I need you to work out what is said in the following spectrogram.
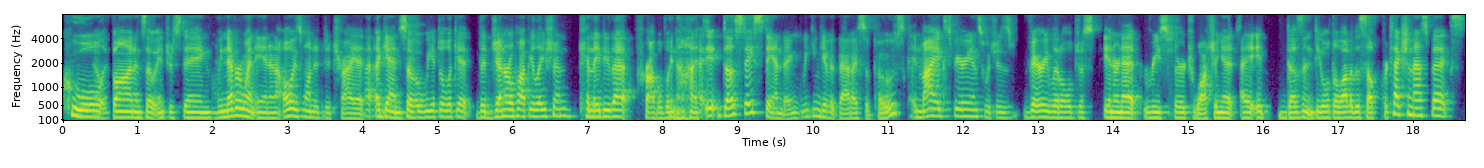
cool and fun and so interesting. We never went in, and I always wanted to try it uh, again. So we have to look at the general population. Can they do that? Probably not. It does stay standing. We can give it that, I suppose. In my experience, which is very little just internet research, watching it, I, it doesn't deal with a lot of the self protection aspects.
